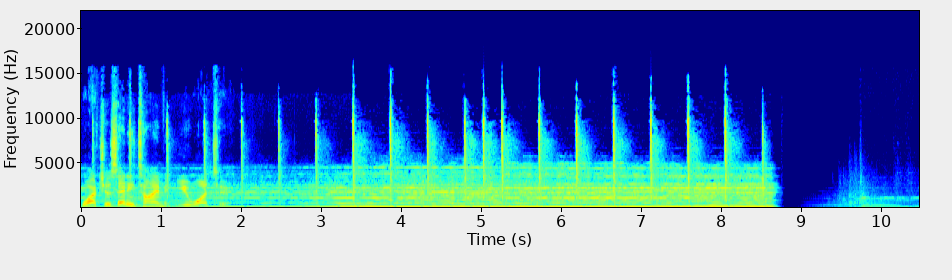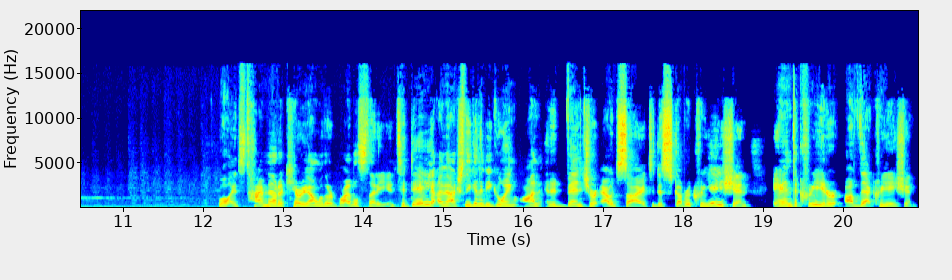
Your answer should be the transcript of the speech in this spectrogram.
Watch us anytime you want to. Well, it's time now to carry on with our Bible study. And today I'm actually going to be going on an adventure outside to discover creation and the creator of that creation.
